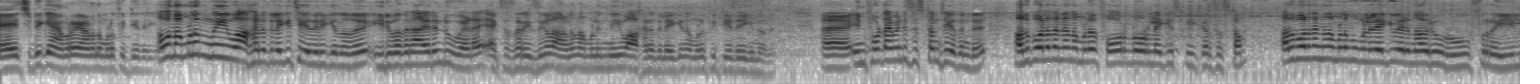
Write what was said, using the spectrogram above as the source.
എ എച്ച് ഡി ക്യാമറയാണ് നമ്മൾ ഫിറ്റ് ചെയ്തിരിക്കുന്നത്. അപ്പോൾ നമ്മൾ ഇന്ന് ഈ വാഹനത്തിലേക്ക് ചെയ്തിരിക്കുന്നത് ഇരുപതിനായിരം രൂപയുടെ ആക്സസറീസുകളാണ് നമ്മൾ ഇന്ന് ഈ വാഹനത്തിലേക്ക് നമ്മൾ ഫിറ്റ് ചെയ്തിരിക്കുന്നത്. ഇൻഫോർടൈൻമെന്റ് സിസ്റ്റം ചെയ്തിട്ടുണ്ട്. അതുപോലെ തന്നെ നമ്മൾ ഫോർ ഡോറിലേക്ക് സ്പീക്കർ സിസ്റ്റം അതുപോലെ തന്നെ നമ്മൾ മുകളിലേക്ക് വരുന്ന ഒരു റൂഫ് റെയിൽ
